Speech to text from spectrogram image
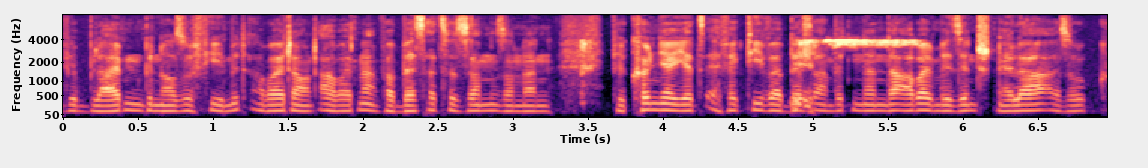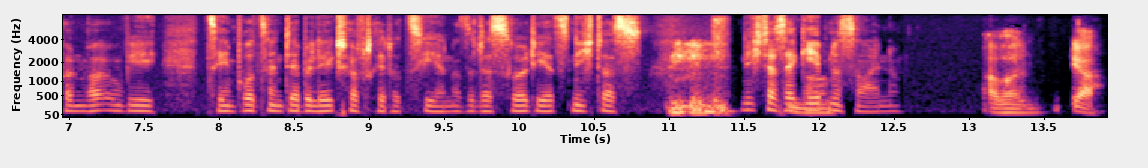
wir bleiben genauso viel Mitarbeiter und arbeiten einfach besser zusammen, sondern wir können ja jetzt effektiver, besser ja. miteinander arbeiten, wir sind schneller, also können wir irgendwie zehn Prozent der Belegschaft reduzieren. Also das sollte jetzt nicht das, nicht das genau. Ergebnis sein. Ne? Aber ja,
